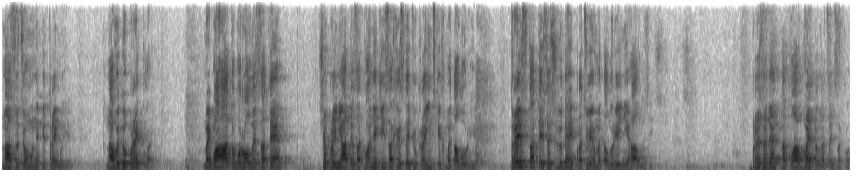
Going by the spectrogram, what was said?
нас у цьому не підтримує. Наведу приклад. Ми багато боролись за те, щоб прийняти закон, який захистить українських металургів. 300 тисяч людей працює в металургійній галузі. Президент наклав вето на цей закон.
